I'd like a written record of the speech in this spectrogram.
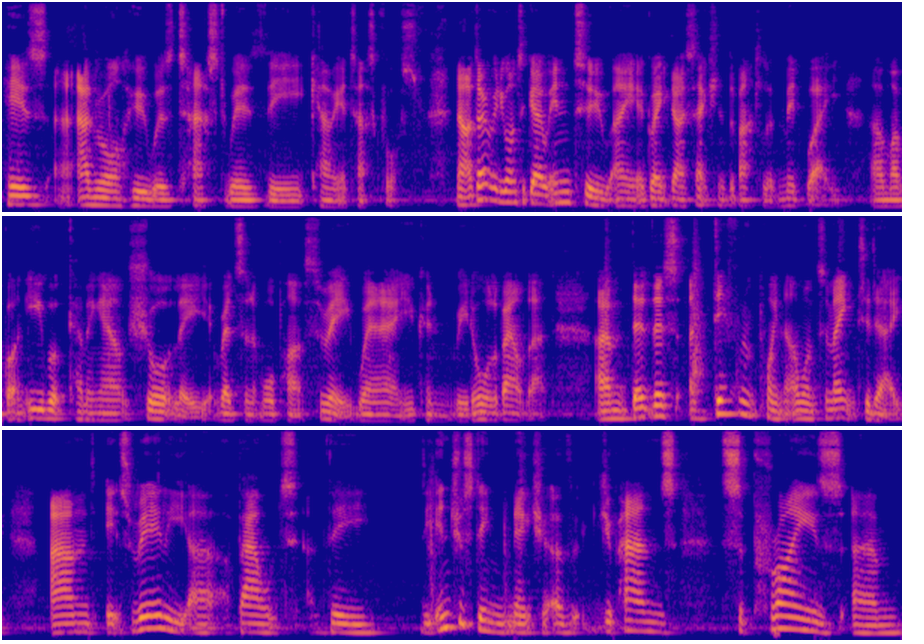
his uh, admiral who was tasked with the carrier task force. Now, I don't really want to go into a, a great dissection of the Battle of Midway. Um, I've got an ebook coming out shortly, Red Sun at War Part 3, where you can read all about that. Um, there, there's a different point that I want to make today, and it's really uh, about the the interesting nature of Japan's surprise um,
